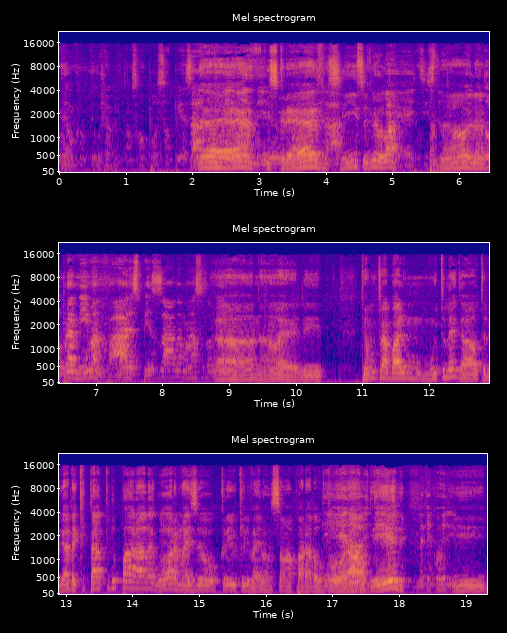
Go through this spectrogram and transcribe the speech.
tem, um- tem o Jabim tem uma composição pesada É, também, mano. Ele escreve, sim, você viu lá? É, Não, ele é- mandou pra mim, mano, várias pesadas, massa também. Ah, não, é, ele tem um trabalho muito legal, tá ligado? É que tá tudo parado agora, mas eu creio que ele vai lançar uma parada Tem- autoral não, tem- dele. Ele quer correr livre. E,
